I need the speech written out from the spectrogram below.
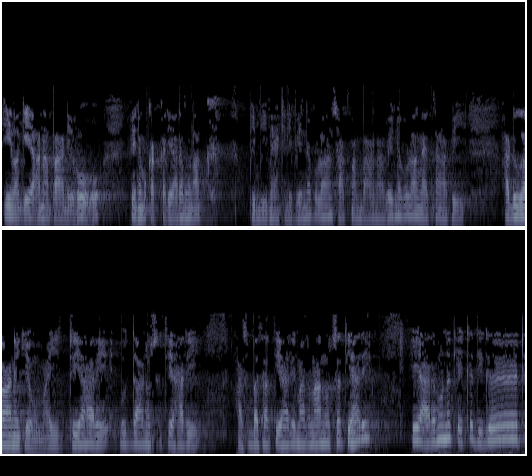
ඒ වගේ ආනාපානිය හෝ වෙන මොකක් හරි අරමුණක් පිම්බීම හැකිලි වෙන්න පුළුවන් සක්මන් භාවනා වෙන්න පුළුවන් නැත්නම් අපි අඩු ගානේ කියමු මෛත්‍රිය හරි බුද්ධානුස්සතිය හරි අසබසතිය හරි මරණානුස්සතිය හරි ඒ අරමුණක එක දිගට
